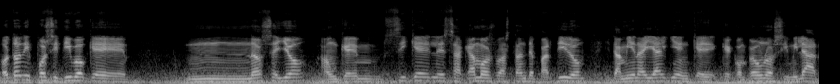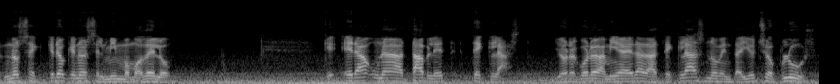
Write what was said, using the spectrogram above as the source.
otro dispositivo que, no sé yo, aunque sí que le sacamos bastante partido y también hay alguien que, compró uno similar, no sé, creo que no es el mismo modelo, que era una tablet Teclast. Yo recuerdo la mía era la Teclast 98 Plus,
